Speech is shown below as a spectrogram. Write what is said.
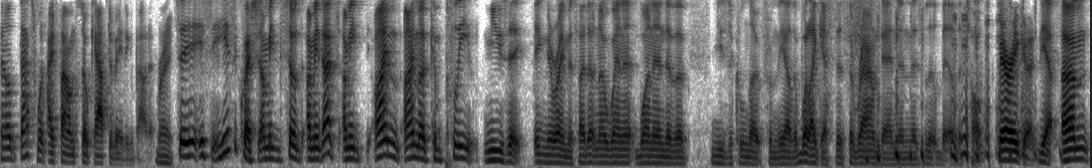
You know, that's what I found so captivating about it. Right. So it's, here's a question. I mean, so I mean that's I mean I'm I'm a complete music ignoramus. I don't know when at one end of a musical note from the other. Well, I guess there's the round end and there's a little bit at the top. Very good. Yeah. Um.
